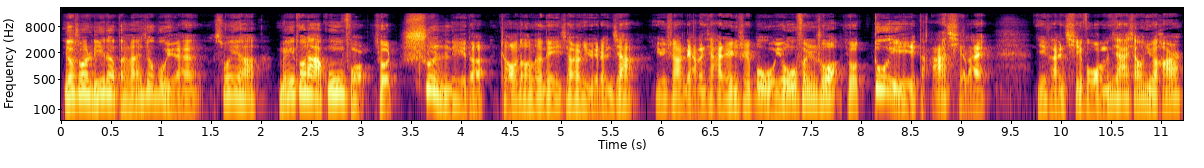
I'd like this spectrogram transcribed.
要说离得本来就不远，所以啊，没多大功夫就顺利的找到了那家女人家。于是啊，两家人是不由分说就对打起来。你敢欺负我们家小女孩，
